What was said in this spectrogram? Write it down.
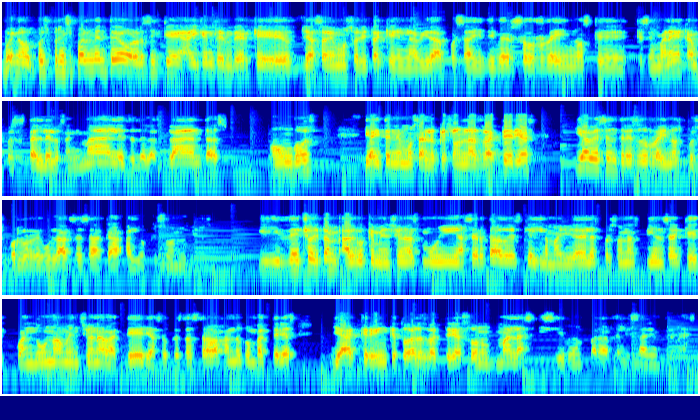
Bueno, pues principalmente ahora sí que hay que entender que ya sabemos ahorita que en la vida pues hay diversos reinos que, que se manejan, pues está el de los animales, el de las plantas, hongos, y ahí tenemos a lo que son las bacterias, y a veces entre esos reinos pues por lo regular se saca a lo que son los virus. Y de hecho, ahorita algo que mencionas muy acertado es que la mayoría de las personas piensan que cuando uno menciona bacterias o que estás trabajando con bacterias, ya creen que todas las bacterias son malas y sirven para realizar enfermedades.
